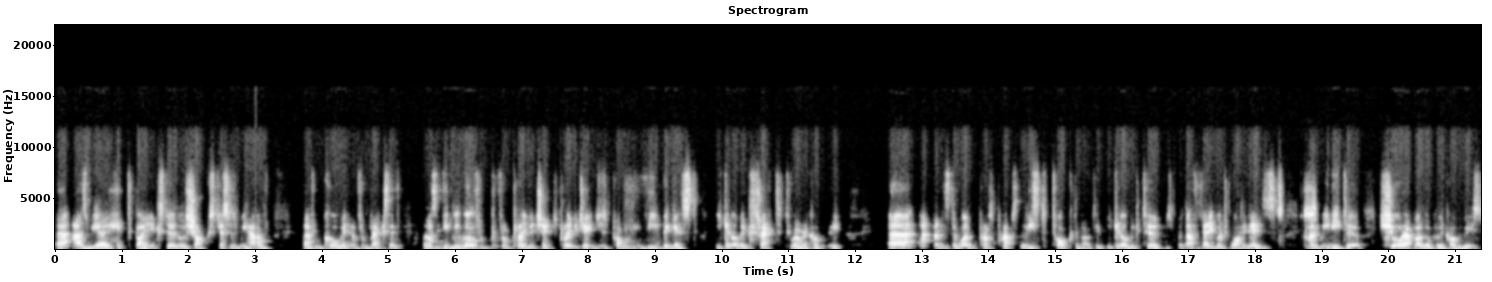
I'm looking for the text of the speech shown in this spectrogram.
uh, as we are hit by external shocks, just as we have uh, from COVID and from Brexit, and as indeed we will from, from climate change. Climate change is probably the biggest economic threat to our economy. Uh, and it's the one perhaps, perhaps least talked about in economic terms, but that's very much what it is. And we need to shore up our local economies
